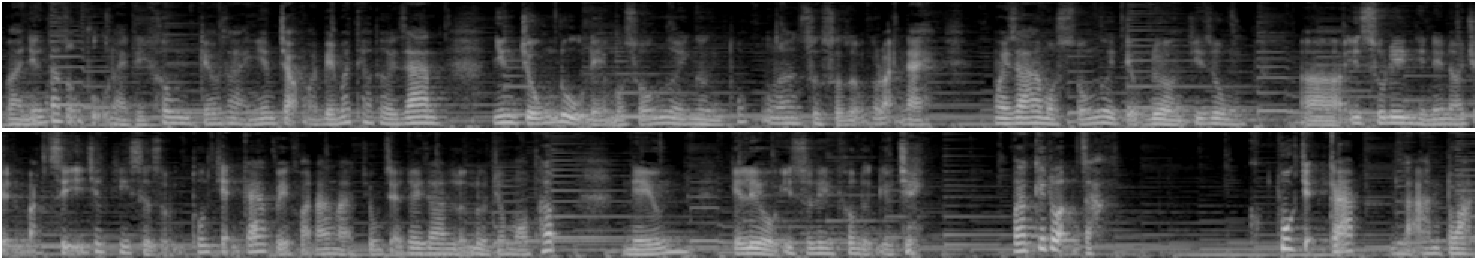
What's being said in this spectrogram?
và những tác dụng phụ này thì không kéo dài nghiêm trọng và biến mất theo thời gian. Nhưng chúng đủ để một số người ngừng thuốc ờ, sử dụng các loại này. Ngoài ra một số người tiểu đường khi dùng uh, insulin thì nên nói chuyện với bác sĩ trước khi sử dụng thuốc chặn cáp vì khả năng là chúng sẽ gây ra lượng đường trong máu thấp nếu cái liều insulin không được điều chỉnh. Và kết luận rằng thuốc chặn cáp là an toàn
